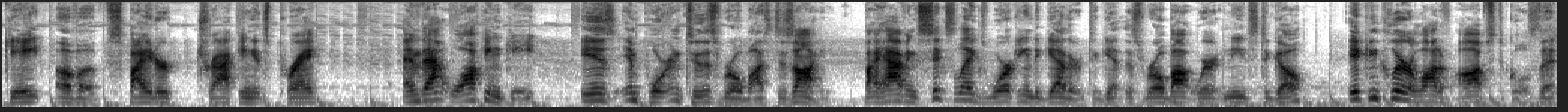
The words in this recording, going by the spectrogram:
gait of a spider tracking its prey. And that walking gait is important to this robot's design. By having six legs working together to get this robot where it needs to go, it can clear a lot of obstacles that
